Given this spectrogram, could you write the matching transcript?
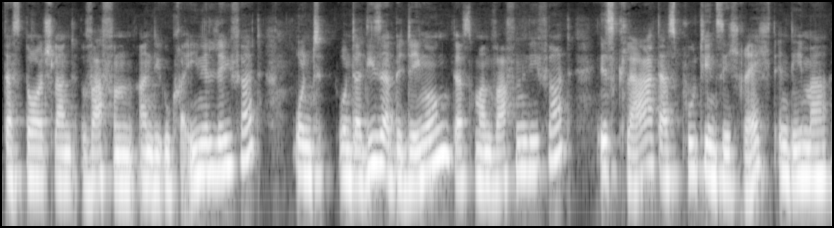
dass Deutschland Waffen an die Ukraine liefert. Und unter dieser Bedingung, dass man Waffen liefert, ist klar, dass Putin sich rächt, indem er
